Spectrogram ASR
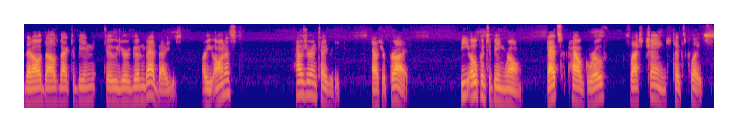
That all dials back to being to your good and bad values. Are you honest? How's your integrity? How's your pride? Be open to being wrong. That's how growth slash change takes place.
